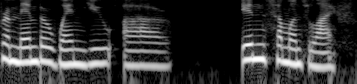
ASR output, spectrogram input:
remember when you are in someone's life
